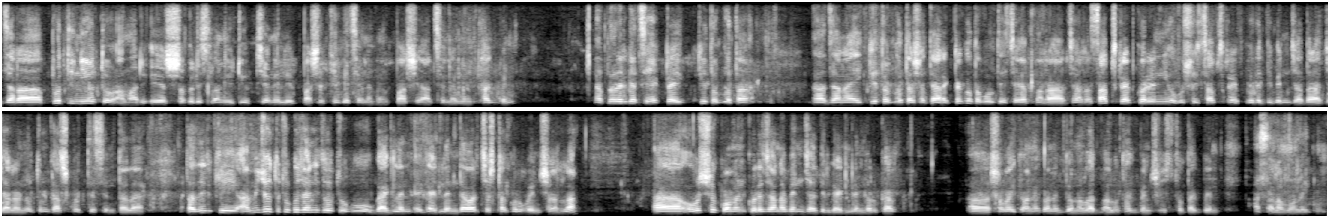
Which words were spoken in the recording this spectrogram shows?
যারা প্রতিনিয়ত আমার এরশাদুল ইসলাম ইউটিউব চ্যানেলের পাশে থেকেছেন এবং পাশে আছেন এবং থাকবেন, আপনাদের কাছে একটাই কৃতজ্ঞতা জানাই কৃতজ্ঞতার সাথে আরেকটা কথা বলতে চাই। আপনারা যারা সাবস্ক্রাইব করেননি, অবশ্যই সাবস্ক্রাইব করে দিবেন। যারা যারা নতুন কাজ করতেছেন, তারা, তাদেরকে আমি যতটুকু জানি, ততটুকু গাইডলাইন গাইডলাইন দেওয়ার চেষ্টা করব ইনশাল্লাহ অবশ্যই কমেন্ট করে জানাবেন যাদের গাইডলাইন দরকার। সবাইকে অনেক অনেক ধন্যবাদ। ভালো থাকবেন সুস্থ থাকবেন। আসসালামু আলাইকুম।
